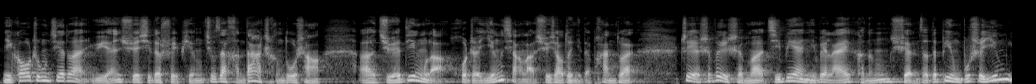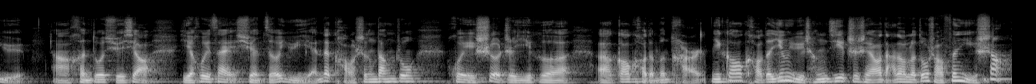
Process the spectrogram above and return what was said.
你高中阶段语言学习的水平就在很大程度上，呃，决定了或者影响了学校对你的判断。这也是为什么，即便你未来可能选择的并不是英语啊，很多学校也会在选择语言的考生当中会设置一个呃高考的门槛儿，你高考的英语成绩至少要达到了多少分以上。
